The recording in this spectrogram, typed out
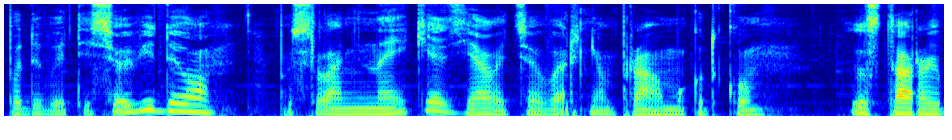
подивитися у відео, посилання на яке з'явиться у верхньому правому кутку. За старою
